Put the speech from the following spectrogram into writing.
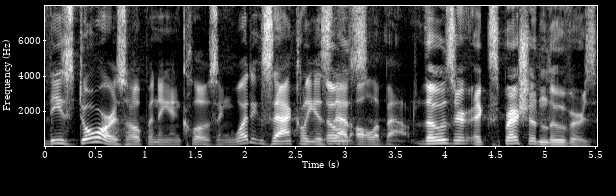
these doors opening and closing. What exactly is that all about? Those are expression louvers.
